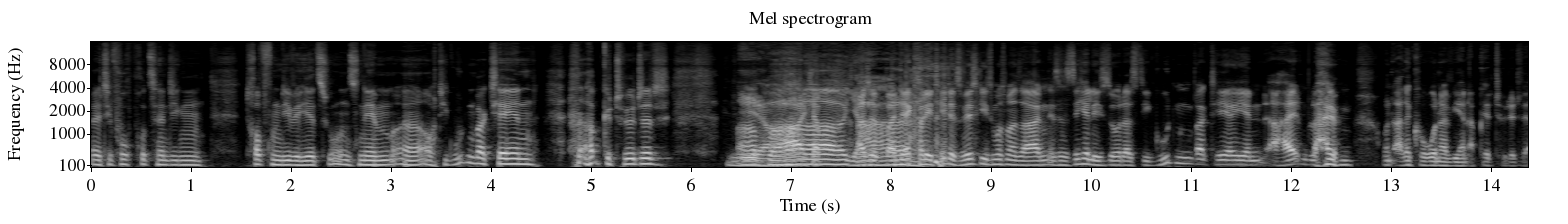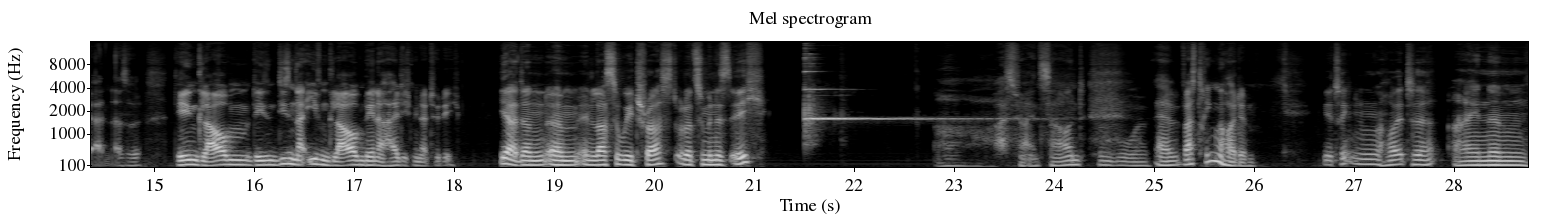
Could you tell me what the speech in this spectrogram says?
relativ hochprozentigen Tropfen, die wir hier zu uns nehmen, äh, auch die guten Bakterien abgetötet. Aber, ja, hab, ja, also bei der Qualität des Whiskys muss man sagen, ist es sicherlich so, dass die guten Bakterien erhalten bleiben und alle Coronaviren abgetötet werden. Also den Glauben, diesen, diesen naiven Glauben, den erhalte ich mir natürlich. Ja, dann ähm, in Lasse We Trust oder zumindest ich. Was für ein Sound. Äh, was trinken wir heute? Wir trinken heute einen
